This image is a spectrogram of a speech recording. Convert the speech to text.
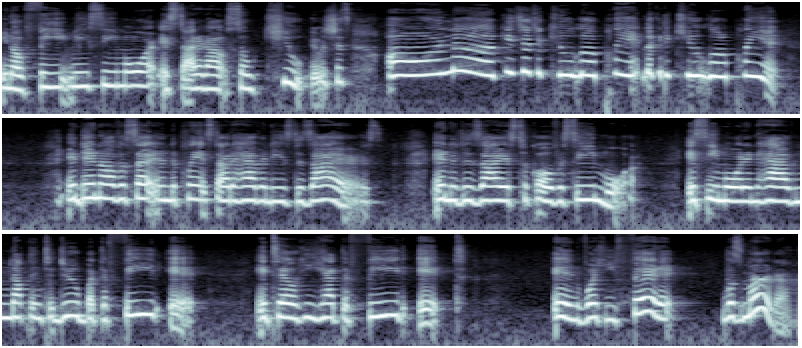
You know, Feed Me Seymour. It started out so cute. It was just, oh it's such a cute little plant. Look at the cute little plant. And then all of a sudden the plant started having these desires. And the desires took over Seymour. And Seymour didn't have nothing to do but to feed it until he had to feed it and what he fed it was murder.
